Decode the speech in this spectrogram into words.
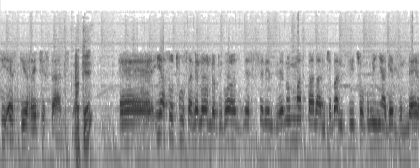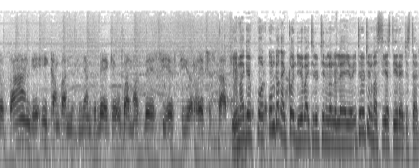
CSD registered Okay. eh iyasothusa ke loo nto because besisebenzile nomasipala njengoba ndisitsho kwiminyaka edlulileyo zange iikhampani zinyanzeleke uba mazibe CSD registered Yima ke for umuntu ongayiqondiyo ba ithini uthini lonto leyo. Ithini uthini ba CSD registered?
